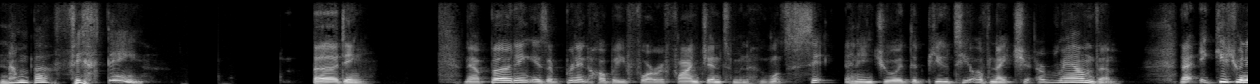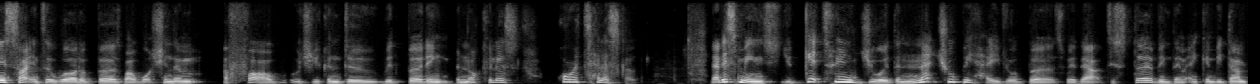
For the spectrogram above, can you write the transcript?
Number 15 birding. Now, birding is a brilliant hobby for a refined gentleman who wants to sit and enjoy the beauty of nature around them. Now, it gives you an insight into the world of birds by watching them afar, which you can do with birding binoculars or a telescope. Now, this means you get to enjoy the natural behavior of birds without disturbing them and can be done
